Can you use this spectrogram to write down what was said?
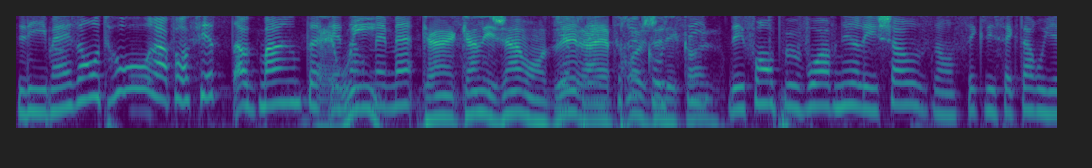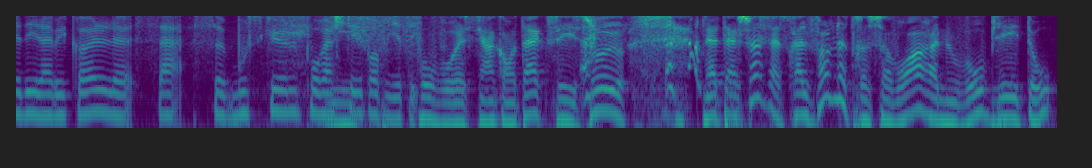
les maisons autour en profitent, augmentent Ben oui, énormément. quand, quand les gens vont Il dire à trucs proche de l'école. Des fois, on peut voir venir les choses. On sait que les secteurs où il y a des labécoles, ça se bouscule pour acheter Il les propriétés. faut vous rester en contact, c'est sûr. Natacha, ça sera le fun de te recevoir à nouveau bientôt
